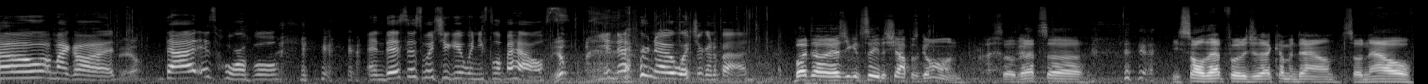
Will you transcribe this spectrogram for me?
Oh my God. Yeah. That is horrible. and this is what you get when you flip a house. Yep. You never know what you're gonna find. But uh, as you can see, the shop is gone. So that's uh, you saw that footage of that coming down. So now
